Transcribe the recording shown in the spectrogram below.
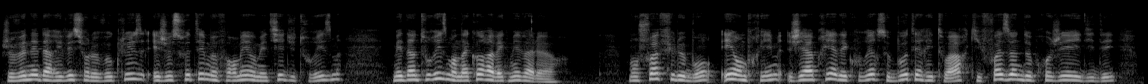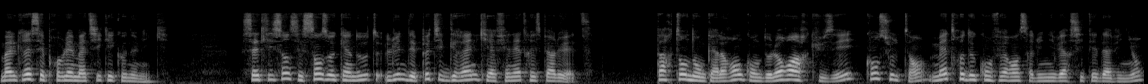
Je venais d'arriver sur le Vaucluse et je souhaitais me former au métier du tourisme, mais d'un tourisme en accord avec mes valeurs. Mon choix fut le bon, et en prime, j'ai appris à découvrir ce beau territoire qui foisonne de projets et d'idées malgré ses problématiques économiques. Cette licence est sans aucun doute l'une des petites graines qui a fait naître Esperluette. Partons donc à la rencontre de Laurent Arcusé, consultant, maître de conférence à l'Université d'Avignon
